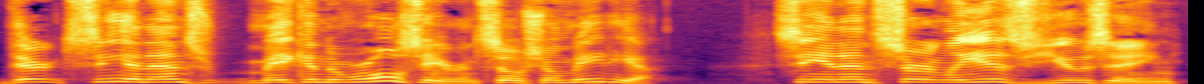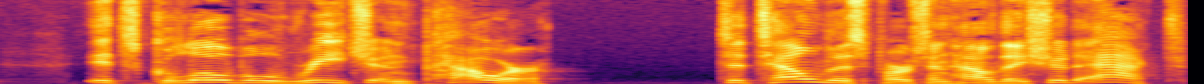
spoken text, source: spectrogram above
they're CNN's making the rules here in social media. CNN certainly is using its global reach and power to tell this person how they should act.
